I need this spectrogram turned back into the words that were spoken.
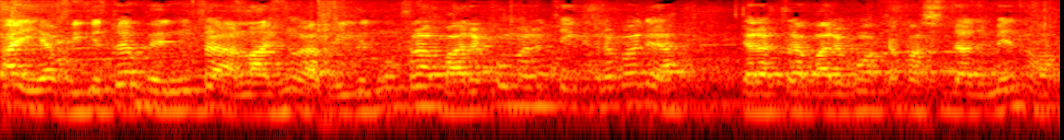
Aí a viga também, não, a laje, a viga não trabalha como ela tem que trabalhar. Ela trabalha com uma capacidade menor.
